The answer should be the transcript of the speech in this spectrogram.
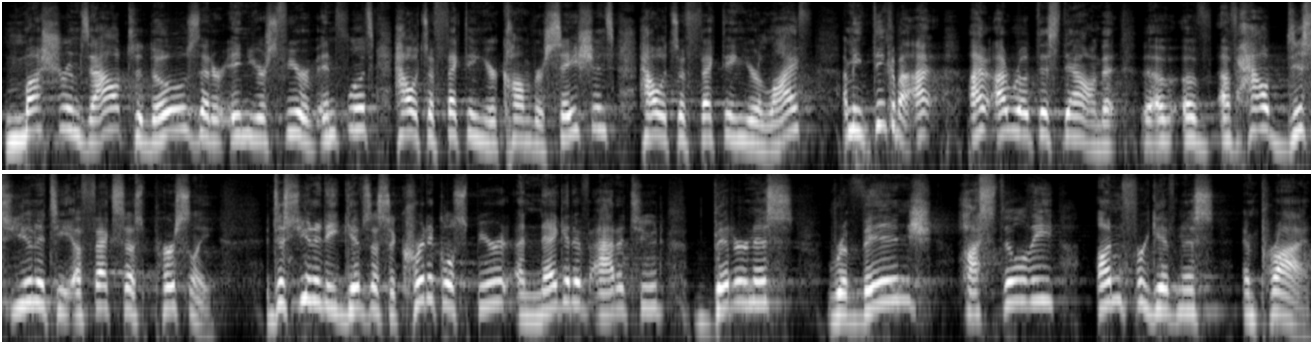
mushrooms out to those that are in your sphere of influence, how it's affecting your conversations, how it's affecting your life. I mean, think about it. I, I, I wrote this down that of, of, of how disunity affects us personally. Disunity gives us a critical spirit, a negative attitude, bitterness, revenge, hostility, unforgiveness, and pride.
